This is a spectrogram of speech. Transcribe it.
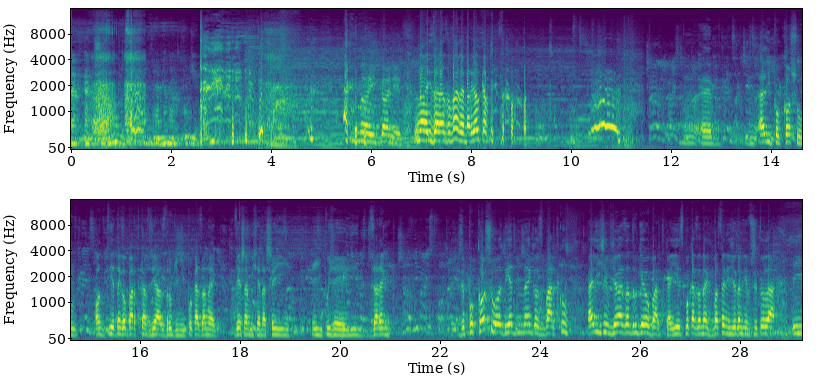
Jednego barwka wrzucamy w ramionach drugiego. No i koniec. No i zaraz uważaj, Mariolka w E, Eli po koszu od jednego Bartka wzięła z drugim i pokazane wiesza mi się na szyi i później za rękę. Że po koszu od jednego z Bartków Eli się wzięła za drugiego Bartka i jest pokazane jak w basenie się do mnie przytula i,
